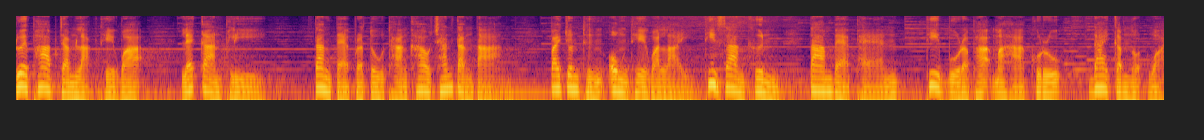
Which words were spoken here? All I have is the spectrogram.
ด้วยภาพจำหลักเทวะและการพลี ตั้งแต่ประตูทางเข้าชั้นต่างๆ ไปจนถึงองค์เทวาลัยที่สร้างขึ้นตามแบบแผนที่บูรพมหาคุรุได้กำหนดไว้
